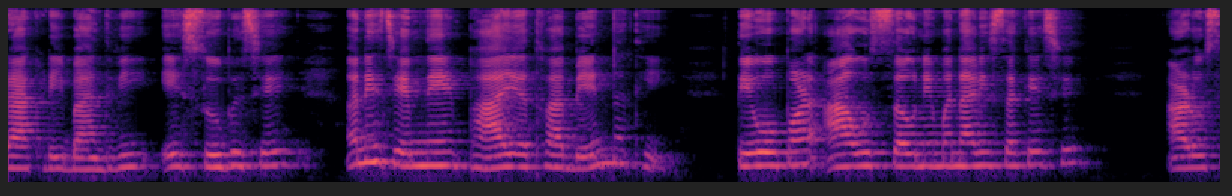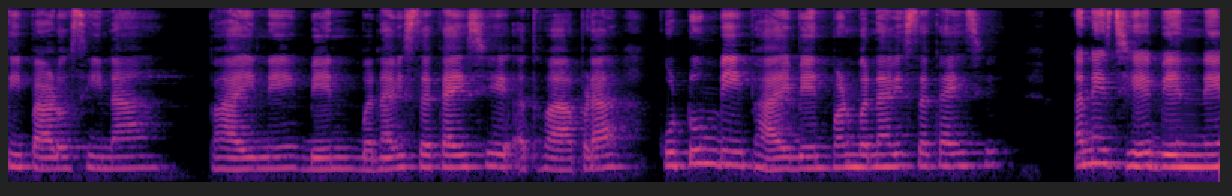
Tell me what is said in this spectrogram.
રાખડી બાંધવી એ શુભ છે અને જેમને ભાઈ અથવા બેન નથી, તેઓ પણ આ ઉત્સવને મનાવી શકે છે. આડોશી પાડોશીના ભાઈને બેન બનાવી શકાય છે અથવા આપણા કુટુંબી ભાઈ બેન પણ બનાવી શકાય છે. અને જે બેનને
